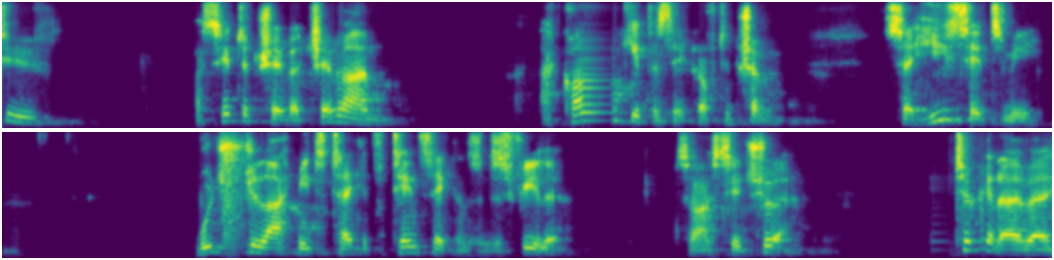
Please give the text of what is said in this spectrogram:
to I said to Trevor, Trevor, I'm I can't keep this aircraft in trim. So he said to me, Would you like me to take it for 10 seconds and just feel it? So I said, Sure. Took it over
